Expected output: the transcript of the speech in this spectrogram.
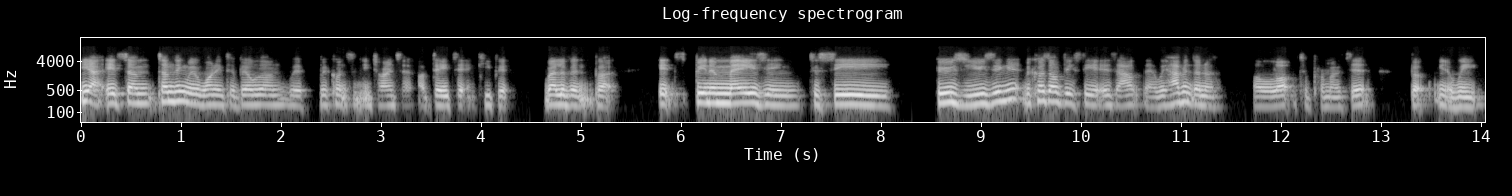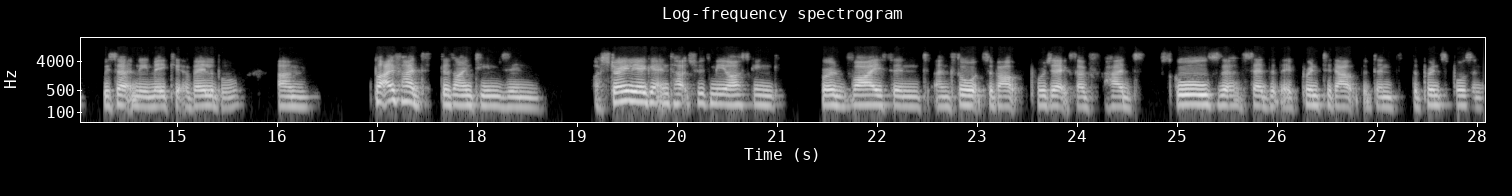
yeah, it's um, something we're wanting to build on. We're, we're constantly trying to update it and keep it relevant. But it's been amazing to see who's using it because obviously it is out there. We haven't done a, a lot to promote it, but you know we we certainly make it available. Um, but I've had design teams in Australia get in touch with me asking for advice and and thoughts about projects. I've had schools that have said that they've printed out the, the principles and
